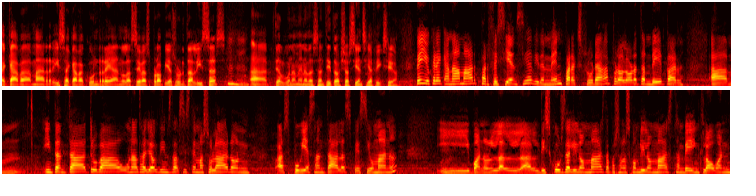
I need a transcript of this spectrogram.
acaba a Mar i s'acaba conreant les seves pròpies hortalisses, mm -hmm. uh, té alguna mena de sentit o això és ciència-ficció? Bé, jo crec que anar a Mar per fer ciència, evidentment, per explorar, però alhora també per um, intentar trobar un altre lloc dins del sistema solar on es pugui assentar l'espècie humana. I bueno, el, el discurs de l'Elon Musk, de persones com l'Elon Musk, també inclouen,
